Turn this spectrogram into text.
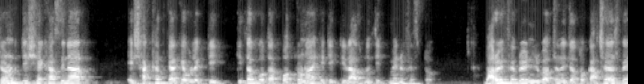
জননেত্রী শেখ হাসিনার এই সাক্ষাৎকার কেবল একটি কৃতজ্ঞতার পত্র নয়, এটি একটি রাজনৈতিক ম্যানিফেস্টো বারোই ফেব্রুয়ারি নির্বাচনে যত কাছে আসবে,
